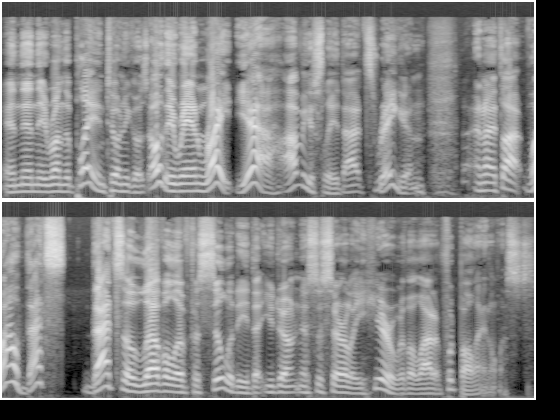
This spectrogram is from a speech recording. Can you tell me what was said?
And then they run the play, and Tony goes, Oh, they ran right. Yeah, obviously that's Reagan. And I thought, wow, that's that's a level of facility that you don't necessarily hear with a lot of football analysts.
